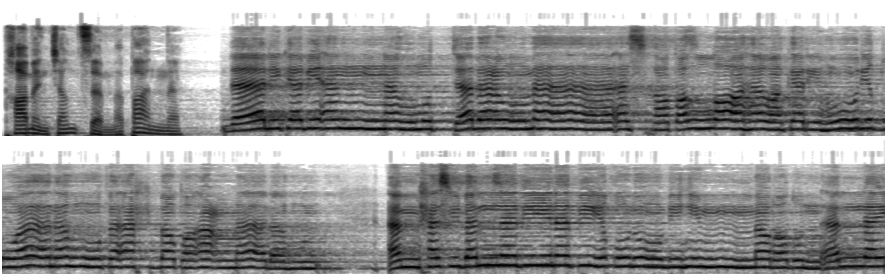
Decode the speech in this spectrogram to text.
他们将怎么办呢？ذلك بأنهم اتبعوا ما أسخط الله وكرهوا رضوانه فأحبط أعمالهم أم حسب الذين في قلوبهم مرض أن لن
